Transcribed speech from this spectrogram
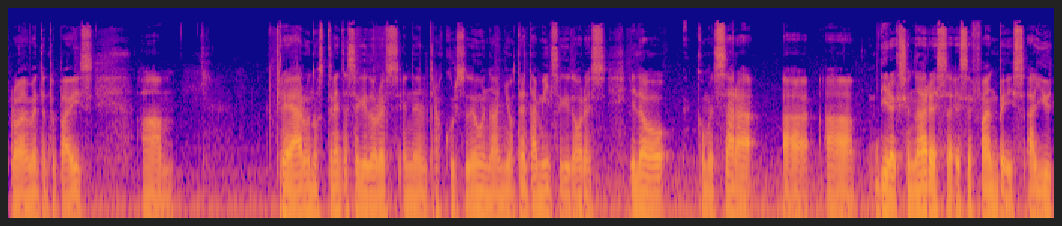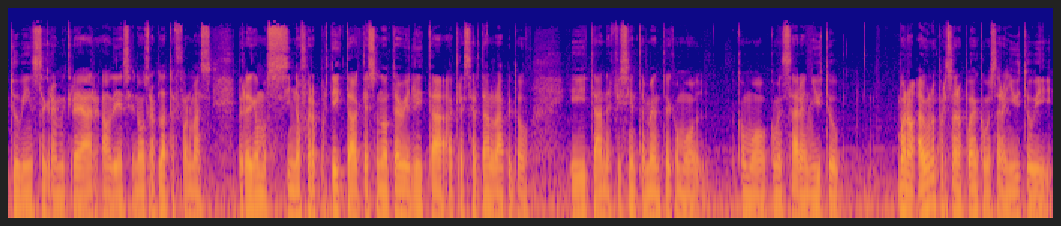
probablemente en tu país. Um, crear unos 30 seguidores en el transcurso de un año, 30 mil seguidores, y luego comenzar a, a, a direccionar esa, ese fanbase a YouTube, Instagram y crear audiencia en otras plataformas. Pero digamos, si no fuera por TikTok, eso no te habilita a crecer tan rápido y tan eficientemente como, como comenzar en YouTube. Bueno, algunas personas pueden comenzar en YouTube y,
